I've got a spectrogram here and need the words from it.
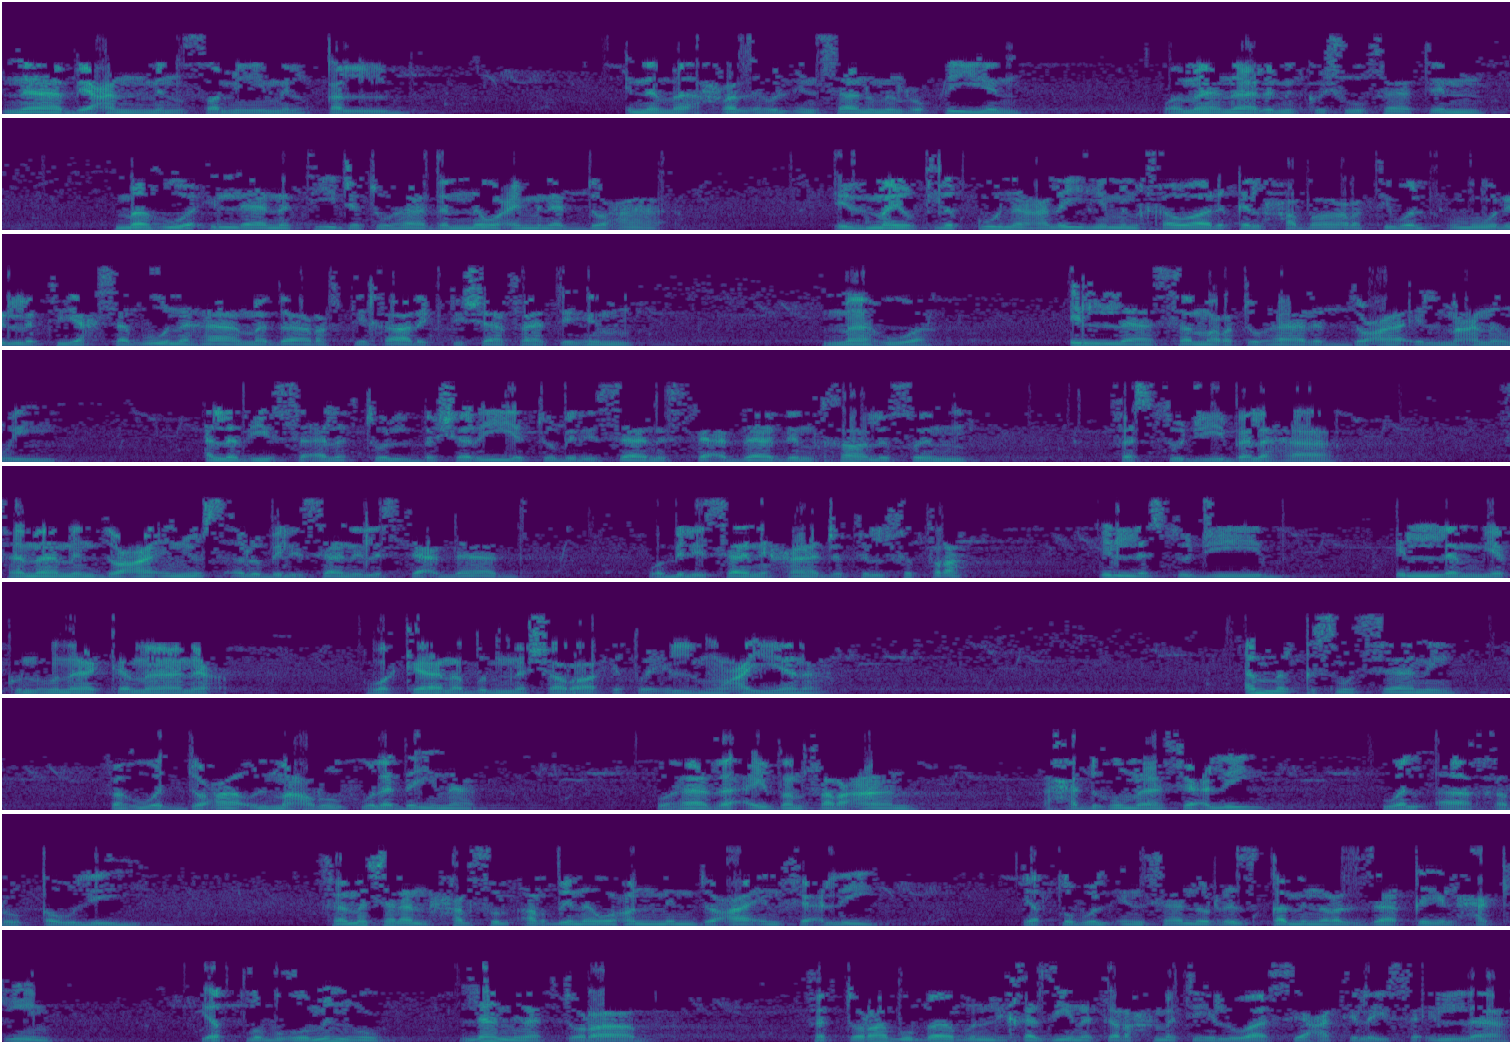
نابعا من صميم القلب. إنما أحرزه الإنسان من رقي وما نال من كشوفات. ما هو إلا نتيجة هذا النوع من الدعاء إذ ما يطلقون عليه من خوارق الحضارة والأمور التي يحسبونها مدار افتخار اكتشافاتهم. ما هو إلا ثمرة هذا الدعاء المعنوي؟ الذي سألته البشرية بلسان استعداد خالص فاستجيب لها. فما من دعاء يسأل بلسان الاستعداد وبلسان حاجة الفطرة إلا استجيب إن لم يكن هناك مانع وكان ضمن شرائطه المعينة. أما القسم الثاني فهو الدعاء المعروف لدينا وهذا أيضا فرعان أحدهما فعلي والآخر قولي. فمثلا حرث الأرض نوع من دعاء فعلي يطلب الإنسان الرزق من رزاقه الحكيم يطلبه منه لا من التراب. فالتراب باب لخزينة رحمته الواسعة ليس إلا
